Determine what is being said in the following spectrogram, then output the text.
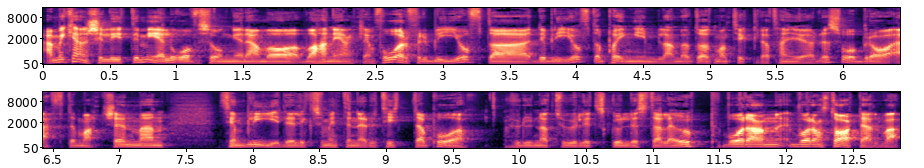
ja men kanske lite mer lovsånger än vad, vad han egentligen får. För det blir ju ofta, det blir ju ofta poäng inblandat och att man tycker att han gör det så bra efter matchen. Men sen blir det liksom inte när du tittar på hur du naturligt skulle ställa upp våran, våran startelva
